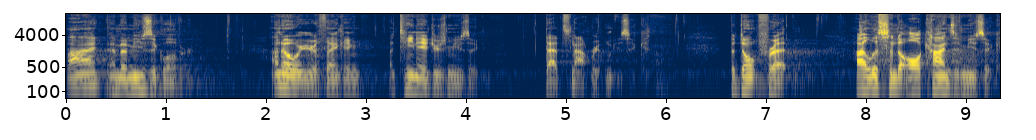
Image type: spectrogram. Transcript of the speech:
I am a music lover. I know what you're thinking a teenager's music. That's not real music. But don't fret. I listen to all kinds of music,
